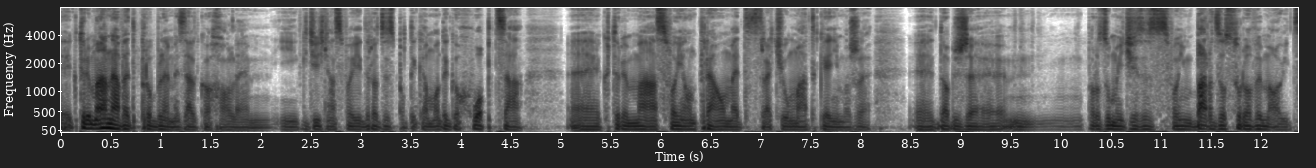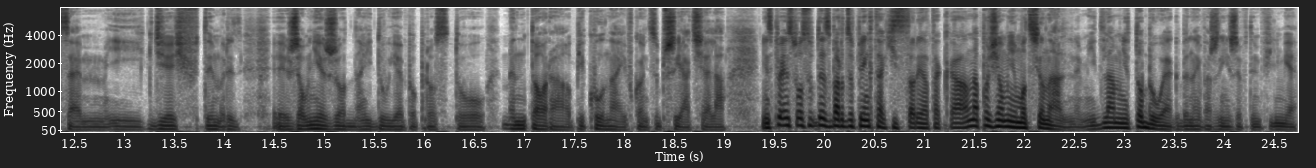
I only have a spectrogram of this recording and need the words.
y, który ma nawet problemy z alkoholem i gdzieś na swojej drodze spotyka młodego chłopca, y, który ma swoją traumę, stracił matkę, nie może y, dobrze mm, porozumieć się ze swoim bardzo surowym ojcem i gdzieś w tym y, żołnierzu odnajduje po prostu mentora, opiekuna i w końcu przyjaciela. Więc w pewien sposób to jest bardzo piękna historia, taka na poziomie emocjonalnym i dla mnie to było jakby najważniejsze w tym filmie,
